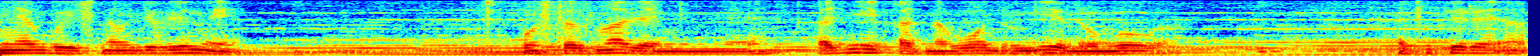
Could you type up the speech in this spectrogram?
необычно удивлены, потому что знали они меня, одни одного, другие другого. А теперь э,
